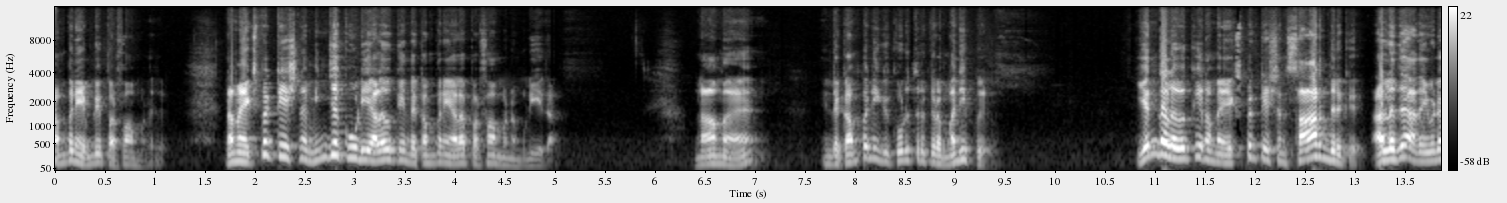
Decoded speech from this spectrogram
கம்பெனி எப்படி பர்ஃபார்ம் பண்ணுது? நம்ம எக்ஸ்பெக்டேஷனை மிஞ்சக்கூடிய அளவுக்கு இந்த கம்பெனியால் பர்ஃபார்ம் பண்ண முடியுதா? நாம் இந்த கம்பெனிக்கு கொடுத்துருக்கிற மதிப்பு எந்த அளவுக்கு நம்ம எக்ஸ்பெக்டேஷன் சார்ந்திருக்கு? அல்லது அதை விட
